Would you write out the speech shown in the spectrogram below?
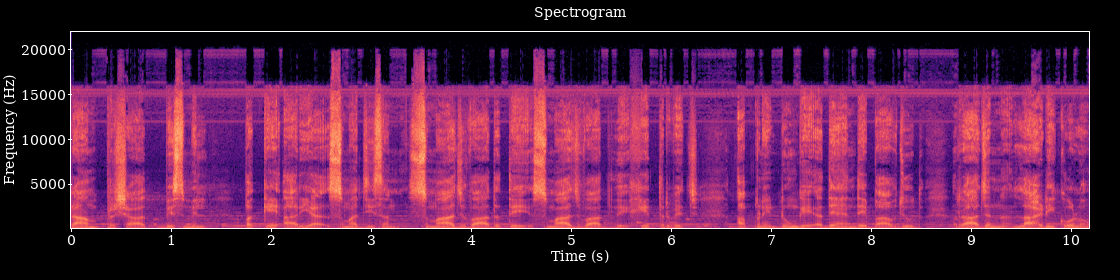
ਰਾਮ ਪ੍ਰਸਾਦ, ਬਿਸਮਿਲ, ਪੱਕੇ ਆਰੀਆ ਸਮਾਜੀ ਸਨ। ਸਮਾਜਵਾਦ ਤੇ ਸਮਾਜਵਾਦ ਦੇ ਖੇਤਰ ਵਿੱਚ ਆਪਣੇ ਡੂੰਘੇ ਅਧਿਐਨ ਦੇ ਬਾਵਜੂਦ ਰਾਜਨ ਲਾਹੜੀ ਕੋਲੋਂ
